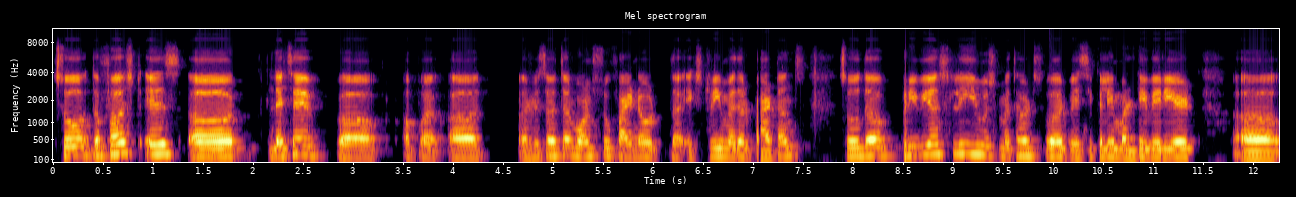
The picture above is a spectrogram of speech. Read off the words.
So the first is uh, let's say uh, a, a, a researcher wants to find out the extreme weather patterns so the previously used methods were basically multivariate, uh,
